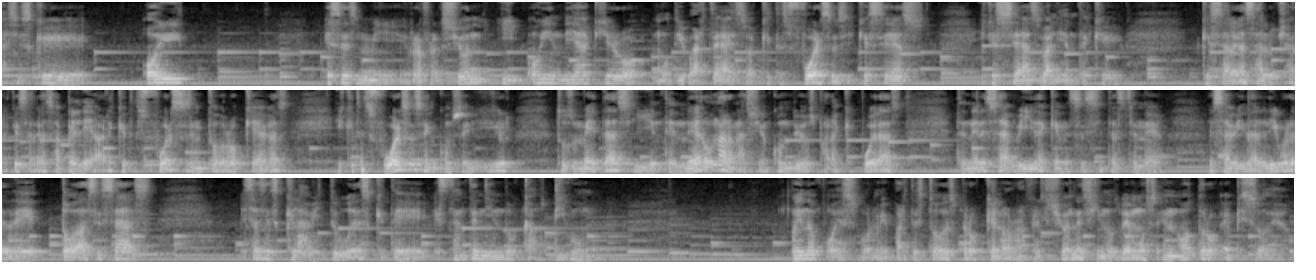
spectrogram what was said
Así es que hoy esa es mi reflexión y hoy en día quiero motivarte a eso, a que te esfuerces y que seas y que seas valiente, que, que salgas a luchar, que salgas a pelear, que te esfuerces en todo lo que hagas y que te esfuerces en conseguir tus metas y en tener una relación con Dios para que puedas tener esa vida que necesitas tener, esa vida libre de todas esas esas esclavitudes que te están teniendo cautivo. Bueno, pues por mi parte es todo. Espero que lo reflexiones y nos vemos en otro episodio.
